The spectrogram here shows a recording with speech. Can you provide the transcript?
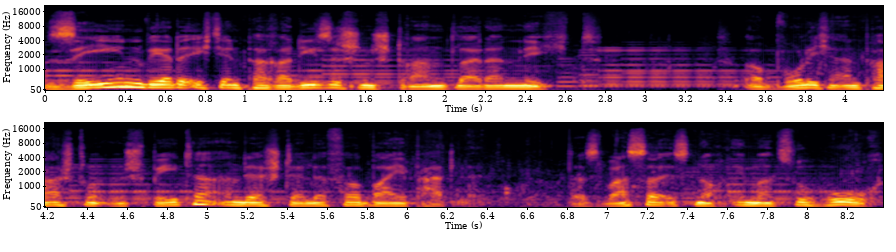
Sehen werde ich den paradiesischen Strand leider nicht, obwohl ich ein paar Stunden später an der Stelle vorbei paddle. Das Wasser ist noch immer zu hoch,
